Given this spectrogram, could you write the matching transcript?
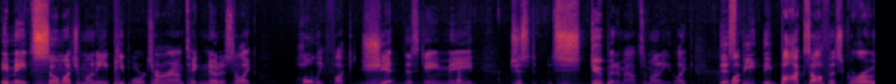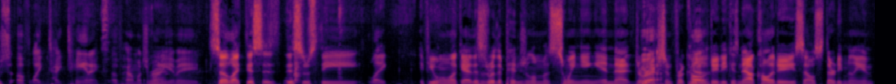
it made so much money, people were turning around and taking notice. They're like, "Holy fucking shit! This game made just stupid amounts of money." Like this What- beat the box office gross of like Titanic of how much money Right. it made. So like this is this was the like if you want to look at it, this is where the pendulum was swinging in that direction for Call yeah. of Duty because now Call of Duty sells 30 million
